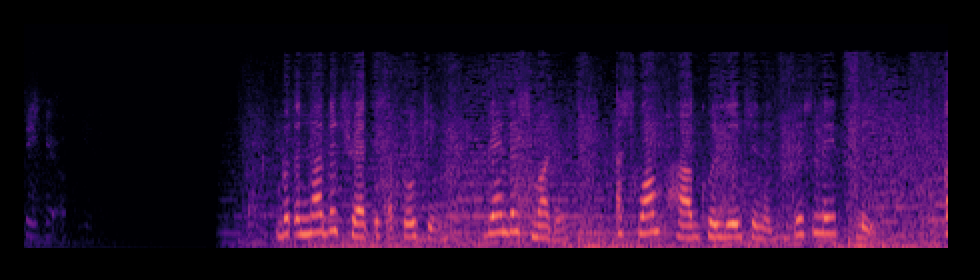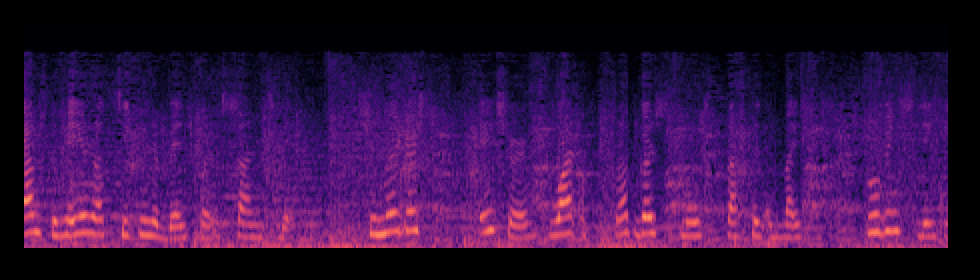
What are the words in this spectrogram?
take care of it. But another threat is approaching. Grendel's mother, a swamp hog who lives in a desolate place, comes to Heorot seeking revenge for her son's death. She murders Aeschere, one of Hrothgar's most trusted advisors, proving Slinky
